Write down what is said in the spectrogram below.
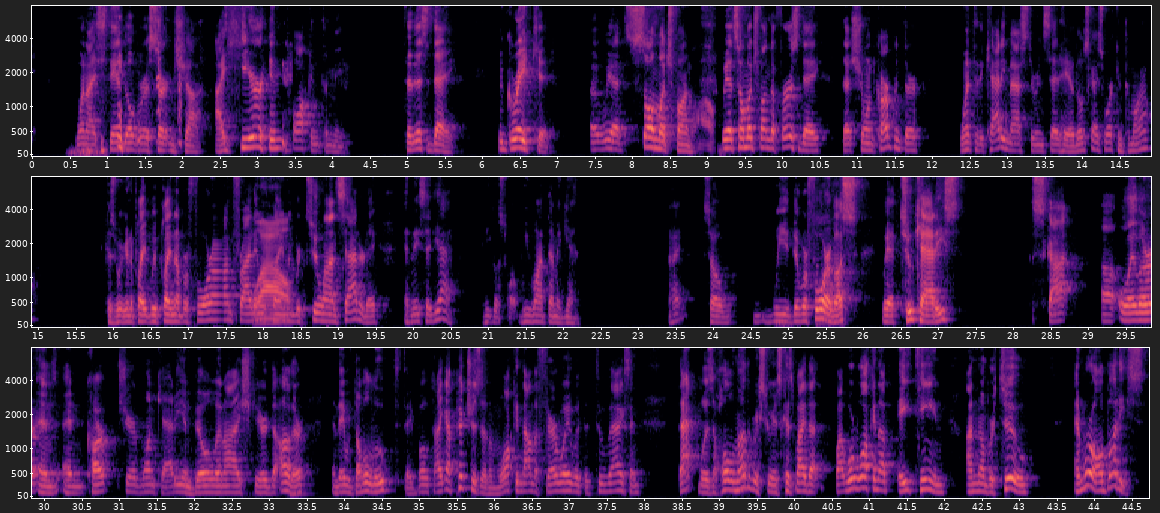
when I stand over a certain shot. I hear him talking to me to this day. A great kid. Uh, we had so much fun. Wow. We had so much fun the first day that Sean Carpenter went to the caddy master and said, Hey, are those guys working tomorrow? Because we're going to play, we play number four on Friday, wow. we play number two on Saturday. And they said, Yeah. And he goes, Well, we want them again. Right. So we, there were four of us. We had two caddies. Scott uh, Euler and, and Carp shared one caddy, and Bill and I shared the other. And they were double looped. They both, I got pictures of them walking down the fairway with the two bags. And that was a whole nother experience because by that, but we're walking up 18 on number two, and we're all buddies.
